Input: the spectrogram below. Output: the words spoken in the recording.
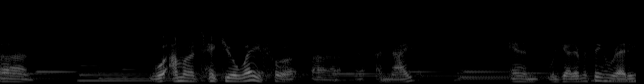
uh, well, I'm going to take you away for a, a, a, night. And we got everything ready.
